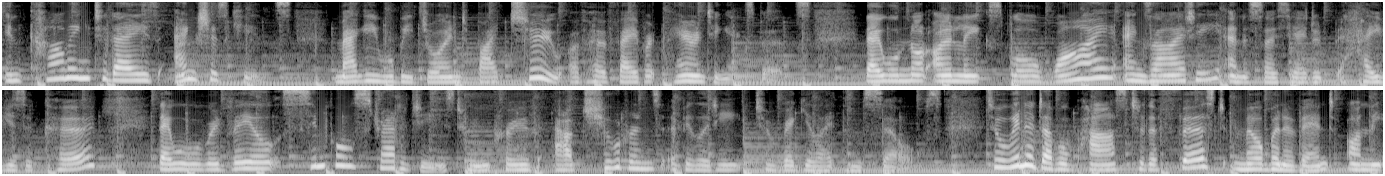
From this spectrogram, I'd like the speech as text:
In Calming Today's Anxious Kids, Maggie will be joined by two of her favourite parenting experts. They will not only explore why anxiety and associated behaviours occur, they will reveal simple strategies to improve our children's ability to regulate themselves. To win a double pass to the first Melbourne event on the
